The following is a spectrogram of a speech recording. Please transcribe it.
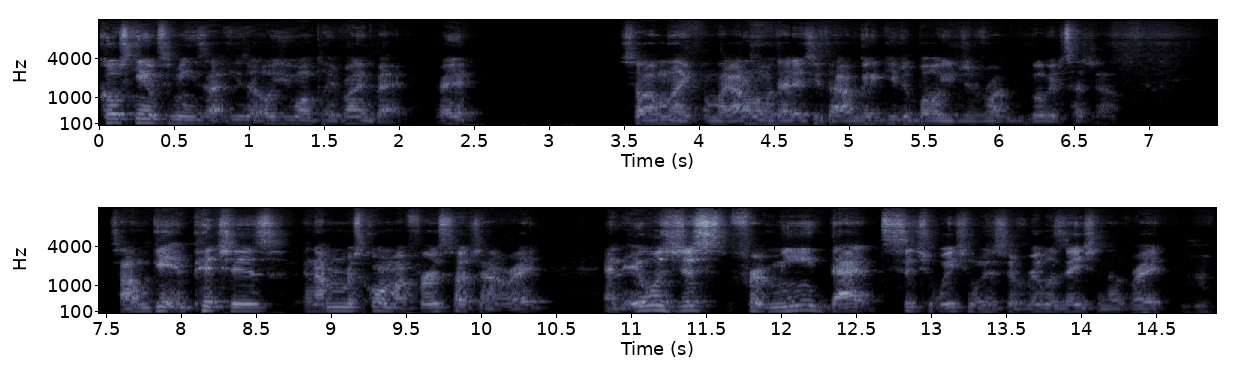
coach came to me. He's like, he's like, oh, you want to play running back, right? So I'm like, I'm like, I don't know what that is. He's like, I'm gonna give you the ball. You just run, go get a touchdown. So I'm getting pitches, and I remember scoring my first touchdown, right? And it was just for me that situation was just a realization of right. Mhm.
